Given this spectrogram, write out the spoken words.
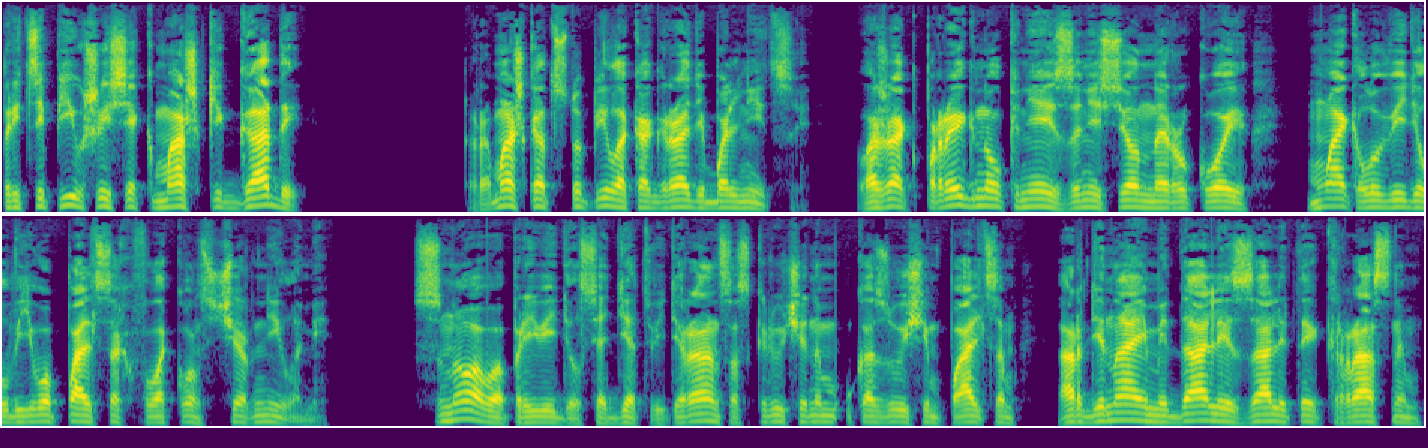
Прицепившиеся к Машке гады? Ромашка отступила к ограде больницы. Вожак прыгнул к ней с занесенной рукой. Майкл увидел в его пальцах флакон с чернилами. Снова привиделся дед-ветеран со скрюченным указующим пальцем, ордена и медали, залитые красным.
